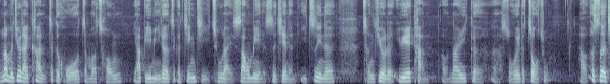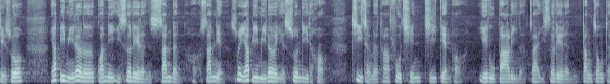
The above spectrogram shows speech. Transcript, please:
那我们就来看这个火怎么从亚比米勒这个荆棘出来，烧灭了事件人，以至于呢，成就了约坦。哦，那一个啊，所谓的咒诅。好，二十二节说，亚比米勒呢管理以色列人三人，哈，三年，所以亚比米勒也顺利的哈，继承了他父亲基甸哈耶路巴利呢，在以色列人当中的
